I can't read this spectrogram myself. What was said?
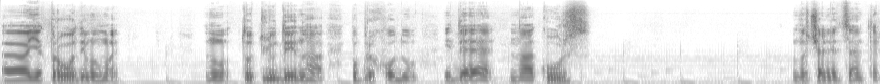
е, як проводимо ми. Ну, тут людина по приходу йде на курс в навчальний центр,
